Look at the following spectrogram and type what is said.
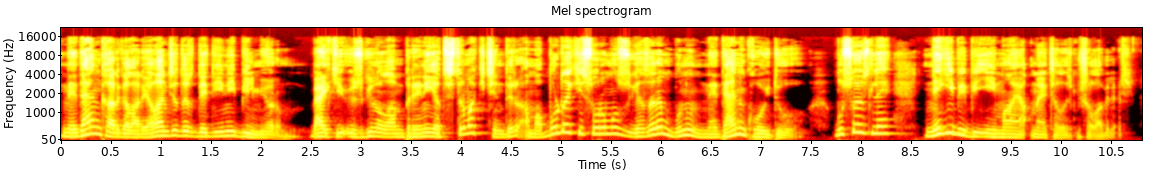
neden kargalar yalancıdır dediğini bilmiyorum. Belki üzgün olan Bren'i yatıştırmak içindir ama buradaki sorumuz yazarın bunu neden koyduğu. Bu sözle ne gibi bir ima yapmaya çalışmış olabilir?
